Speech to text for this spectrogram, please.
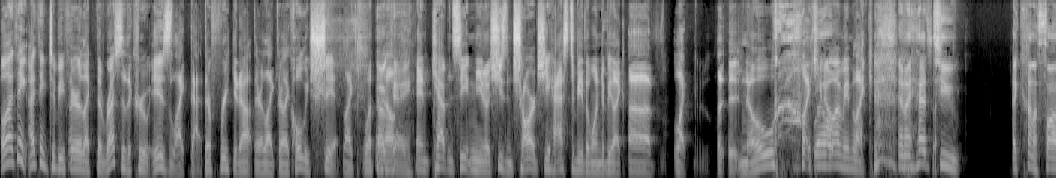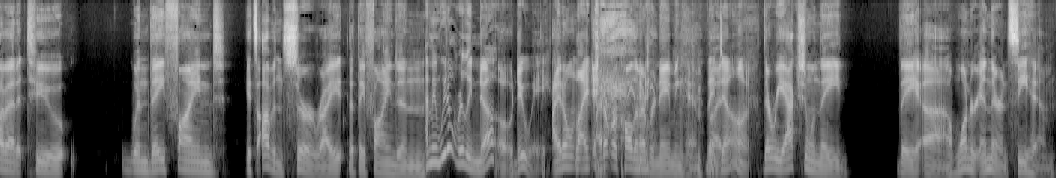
Well, I think I think to be fair, like the rest of the crew is like that. They're freaking out. They're like they're like holy shit, like what the Okay. hell? And Captain Seaton, you know, she's in charge. She has to be the one to be like, uh, like uh, uh, no, like you know, Well- I mean, like and I had to I kind of thought about it too when they find it's Abin Sur, right? That they find in I mean, we don't really know, do we? I don't like- I don't recall them ever naming him. They don't. Their reaction when they they uh wander in there and see him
